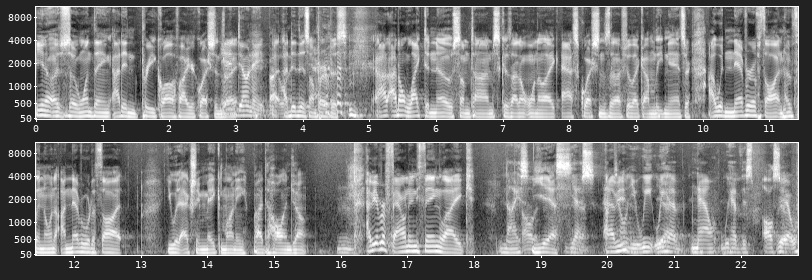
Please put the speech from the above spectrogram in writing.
You know, so one thing I didn't pre-qualify your questions, And right? donate, by I, the I way. did this on purpose. I, I don't like to know sometimes because I don't want to like ask questions that I feel like I'm leading the answer. I would never have thought, and hopefully no one, I never would have thought you would actually make money by hauling junk. Mm. Have you ever found anything like? Nice. All the- Yes. Yes, I'm Have you? telling you, we, we Yeah. have now we have this also. yeah, well,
